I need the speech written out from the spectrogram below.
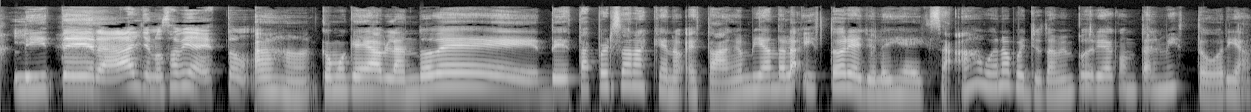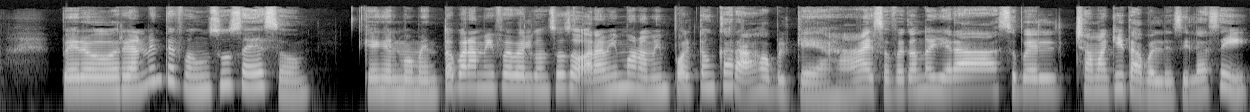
Literal, yo no sabía esto. Ajá. Como que hablando de, de estas personas que nos estaban enviando la historia, yo le dije a Ixa, ah, bueno, pues yo también podría contar mi historia. Pero realmente fue un suceso que en el momento para mí fue vergonzoso. Ahora mismo no me importa un carajo, porque, ajá, eso fue cuando yo era súper chamaquita, por decirlo así.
